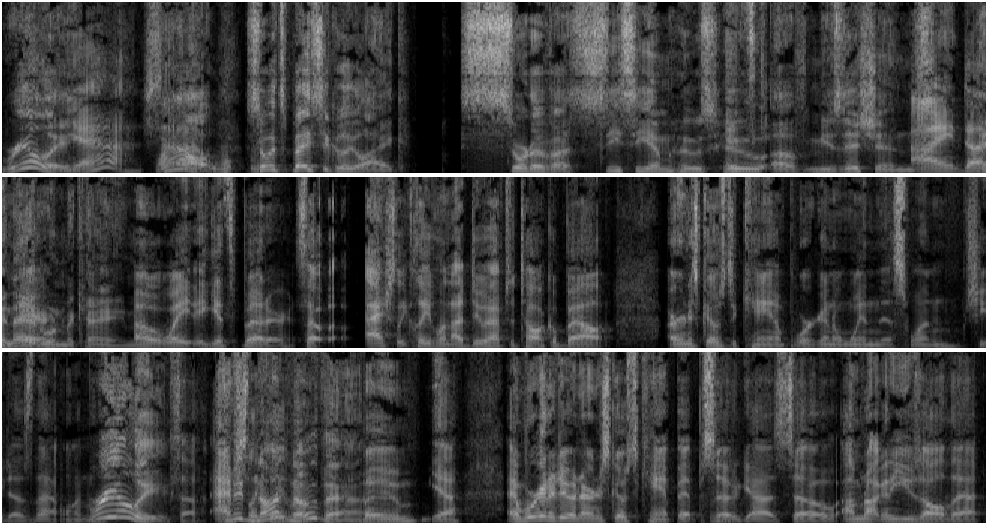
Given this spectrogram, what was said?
Really? Yeah. So- Wow. So it's basically like sort of a CCM who's who of musicians. I ain't done and there. Edwin McCain. Oh wait, it gets better. So Ashley Cleveland, I do have to talk about. Ernest goes to camp. We're gonna win this one. She does that one. Really? So I did Ashley not Cleveland, know that. Boom, yeah. And we're gonna do an Ernest goes to camp episode, mm. guys. So I'm not gonna use all that.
